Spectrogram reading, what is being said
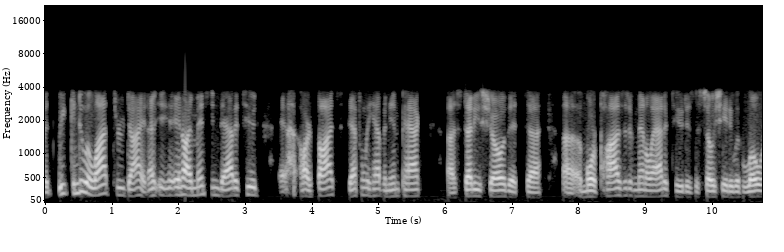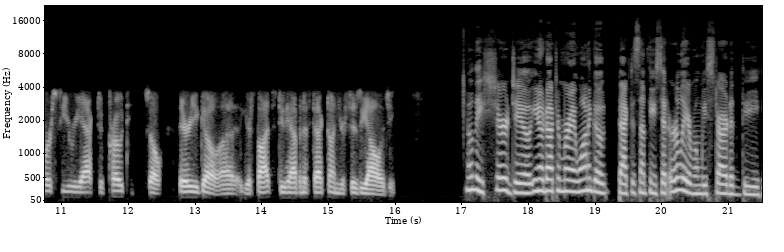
But we can do a lot through diet. I, you know, I mentioned attitude. Our thoughts definitely have an impact. Uh, studies show that a more positive mental attitude is associated with lower C-reactive protein. So there you go. your thoughts do have an effect on your physiology. Oh, they sure do. You know, Dr. Murray, I want to go back to something you said earlier when we started the,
